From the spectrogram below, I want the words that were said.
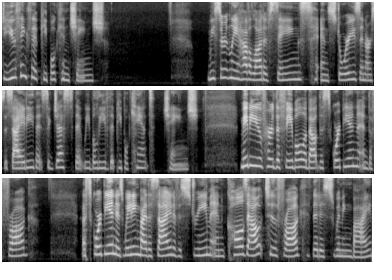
Do you think that people can change? We certainly have a lot of sayings and stories in our society that suggest that we believe that people can't change. Maybe you've heard the fable about the scorpion and the frog. A scorpion is waiting by the side of a stream and calls out to the frog that is swimming by.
